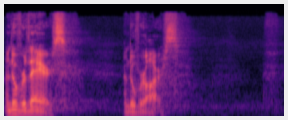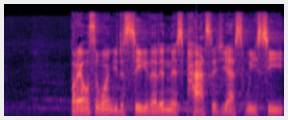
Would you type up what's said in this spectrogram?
and over theirs and over ours. But I also want you to see that in this passage, yes, we see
